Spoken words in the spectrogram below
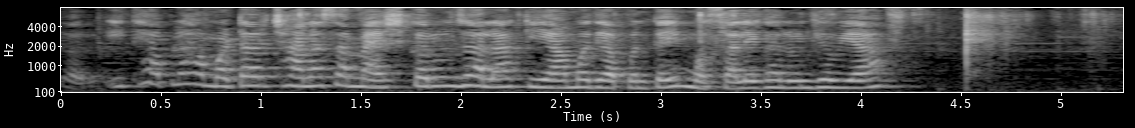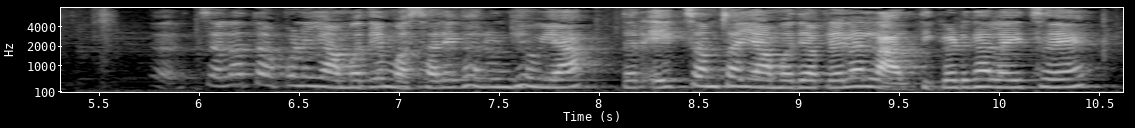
तर इथे आपला हा मटार छान असा मॅश करून झाला की यामध्ये आपण काही मसाले घालून घेऊया. तर चला तर आपण यामध्ये मसाले घालून घेऊया. तर एक चमचा यामध्ये आपल्याला लाल तिखट घालायचं आहे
